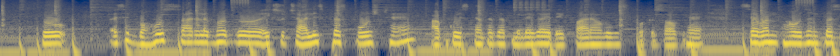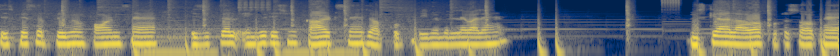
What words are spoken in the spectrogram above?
तो ऐसे बहुत सारे लगभग 140 प्लस पोस्ट हैं। आपको इसके अंतर्गत मिलेगा, ये देख पा रहे होंगे जैसे फोटोशॉप है। 7000 प्लस स्पेशल प्रीमियम फॉन्ट्स हैं डिजिटल इनविटेशन कार्ड्स हैं जो आपको फ्री में मिलने वाले हैं। उसके अलावा फोटोशॉप है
